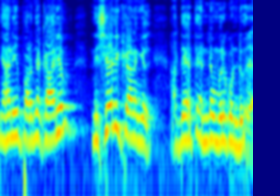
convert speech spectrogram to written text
ഞാൻ ഈ പറഞ്ഞ കാര്യം നിഷേധിക്കുകയാണെങ്കിൽ അദ്ദേഹത്തെ എന്റെ മുമ്പിൽ കൊണ്ടുവരിക.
